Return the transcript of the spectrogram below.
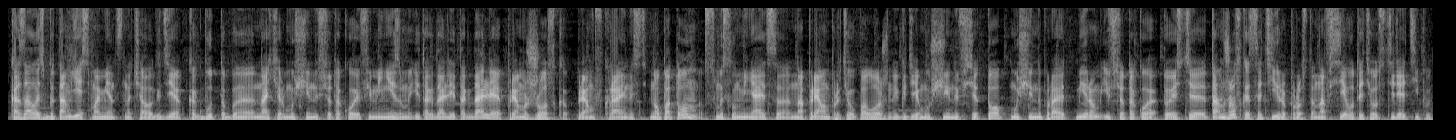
Казалось бы, там есть момент сначала, где как будто бы нахер мужчины все такое, феминизм и так далее, и так далее, прям жестко, прям в крайность. Но потом смысл меняется на прямо противоположный, где мужчины все топ, мужчины правят миром и все такое. То есть э, там жесткая сатира просто на все вот эти вот стереотипы.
